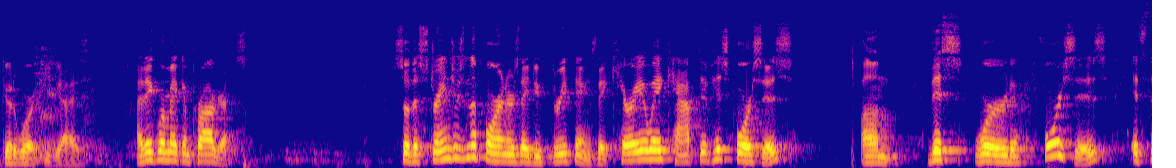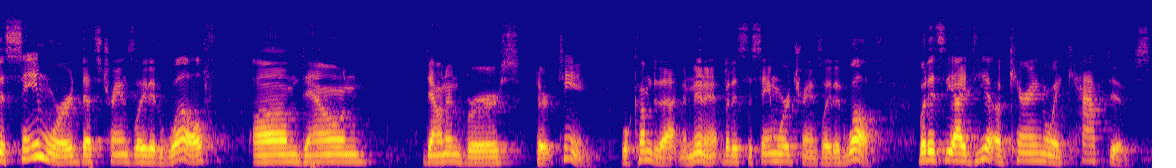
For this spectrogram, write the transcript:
Good work, you guys. I think we're making progress. So the strangers and the foreigners, they do three things. They carry away captive his forces. Um, this word forces, it's the same word that's translated wealth um, down, down in verse 13. We'll come to that in a minute, but it's the same word translated wealth. But it's the idea of carrying away captives.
